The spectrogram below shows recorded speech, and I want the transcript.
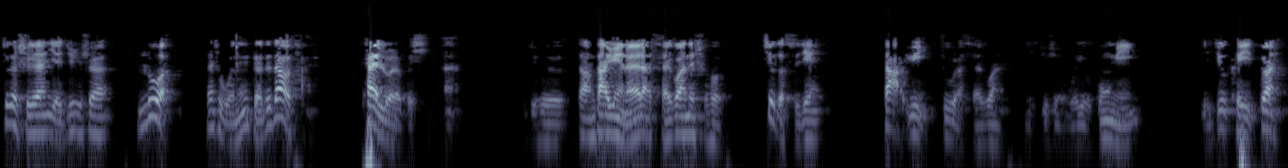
这个时间也就是说弱，但是我能得得到它，太弱了不行啊，就是当大运来了财官的时候，这个时间。大运入了财官，就是我有功名，也就可以断。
